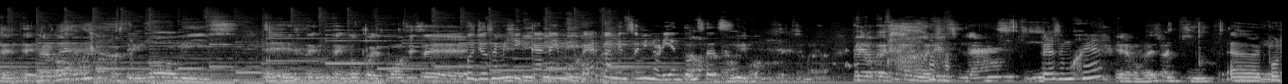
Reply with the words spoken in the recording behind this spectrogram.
te- te- pero como sé bueno, pues tengo mis, eh, tengo, tengo, pues, ¿cómo se dice? Pues yo soy Mi- mi- mexicana y mi- mi mujer, también soy minoría, No, pero entonces. tengo mi voz, no da. Pero pues como eres blanquita. Pero soy mujer. Pero como eres blanquita. Ay, por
